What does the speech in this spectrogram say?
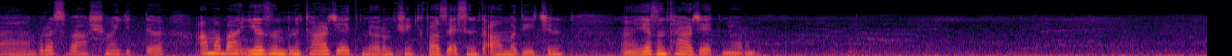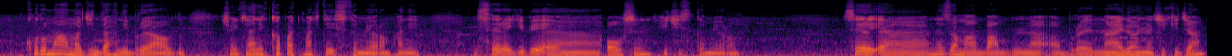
Ee, burası ben hoşuma gitti. Ama ben yazın bunu tercih etmiyorum. Çünkü fazla esinti almadığı için e, yazın tercih etmiyorum. Koruma amacında hani buraya aldım. Çünkü hani kapatmak da istemiyorum. Hani sera gibi e, olsun hiç istemiyorum. Sera, e, ne zaman ben bununla buraya naylonla çekeceğim?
